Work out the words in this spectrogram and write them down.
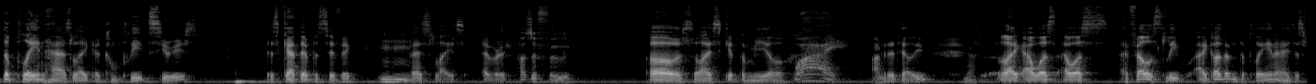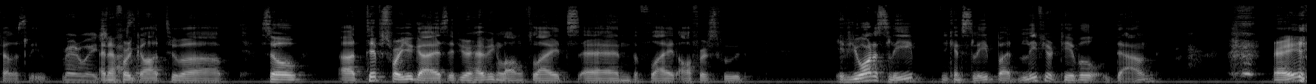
the plane has like a complete series. It's Cathay Pacific, Mhm. best flights ever. How's the food? Oh, so I skipped a meal. Why? I'm... Did I tell you? No. Like I was, I was, I fell asleep. I got on the plane and I just fell asleep, right away. and I forgot to. uh So, uh tips for you guys: if you're having long flights and the flight offers food, if you want to sleep, you can sleep, but leave your table down. right?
